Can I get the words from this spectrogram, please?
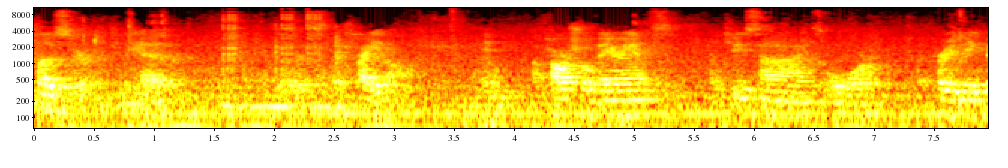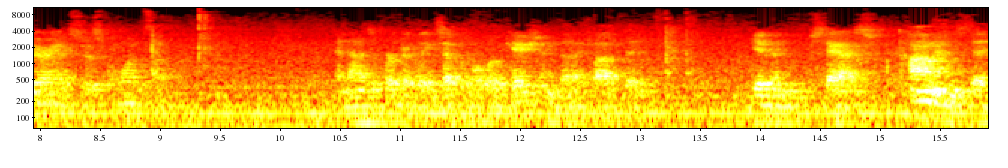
closer to the other. So it's a trade-off. A partial variance from two signs, or a pretty big variance just from one sign. and that is a perfectly acceptable location, but I thought that, given staff's comments that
